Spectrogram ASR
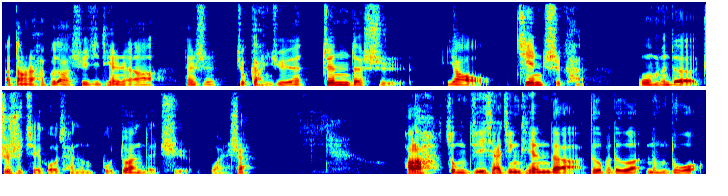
啊，当然还不到学习天人啊，但是就感觉真的是要坚持看，我们的知识结构才能不断的去完善。好了，总结一下今天的嘚不嘚那么多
